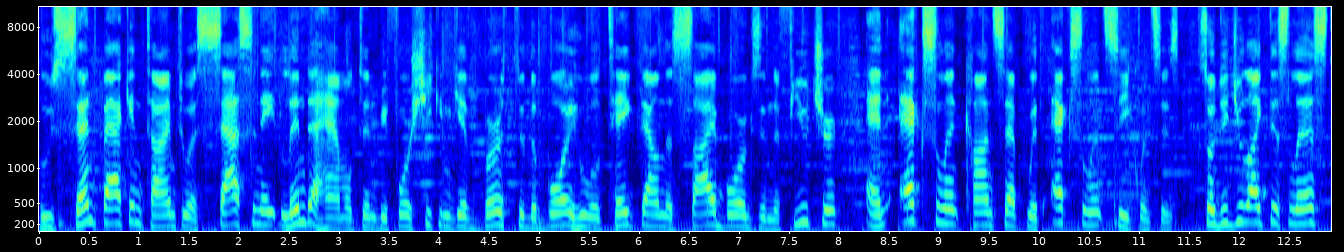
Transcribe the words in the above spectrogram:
who's sent back in time to assassinate Linda Hamilton before she can give birth to the boy who will take down the cyborgs in the future. An excellent concept with excellent sequences. So, did you like this list?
